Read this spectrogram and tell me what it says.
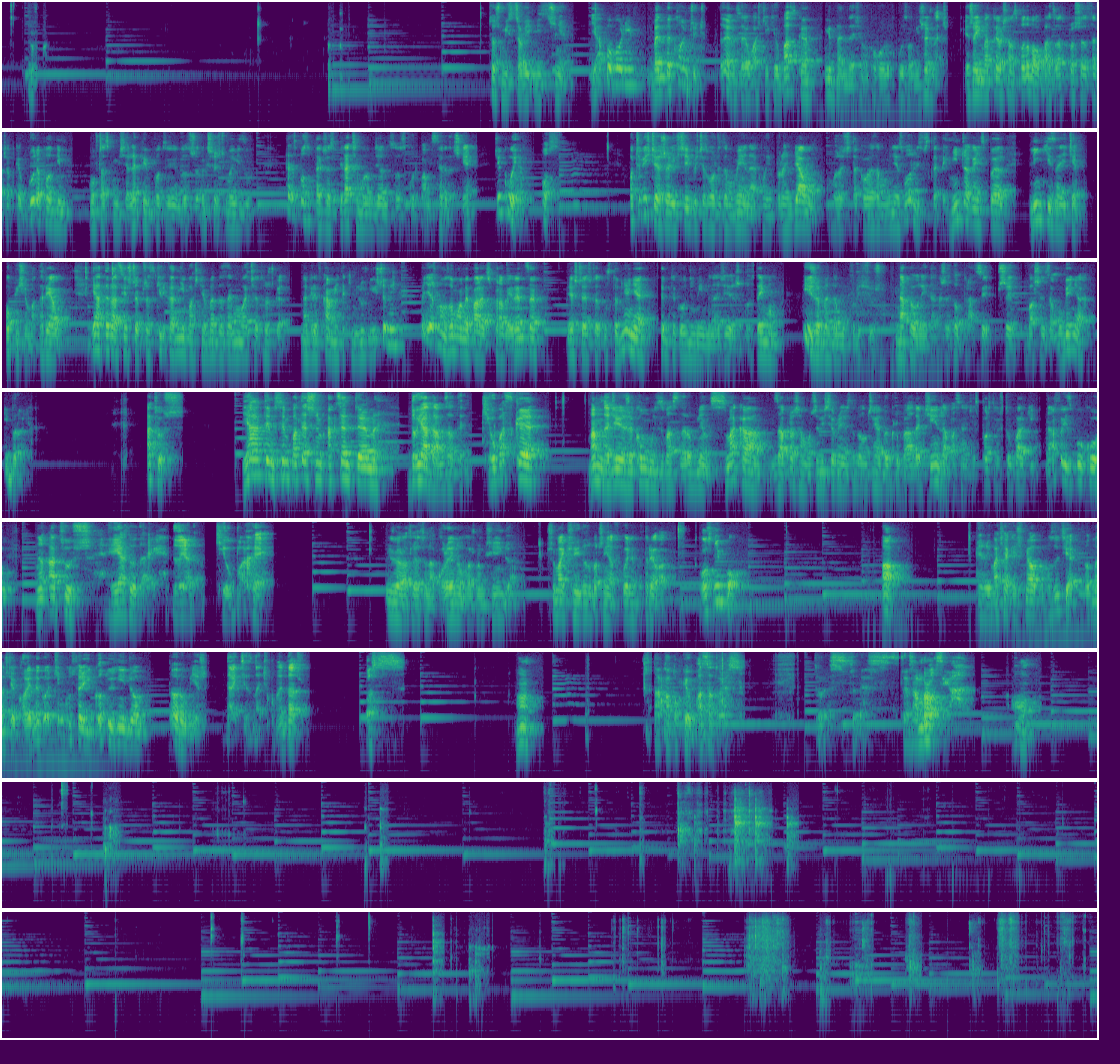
Cóż mistrzowie i mistrzynie, ja powoli będę kończyć. Daję sobie właśnie kiełbaskę i będę się powolutku z wami żegnać. Jeżeli materiał się Wam spodobał, bardzo Was proszę zostawić łapkę w górę pod nim, wówczas mi się lepiej dotrze do większości moich widzów. W ten sposób także wspieracie moją działalność, co góry Wam serdecznie dziękuję. Pos. Oczywiście, jeżeli chcielibyście złożyć zamówienie na jakąś broń białą, możecie takowe zamówienie złożyć w sklepie ninjagames.pl. Linki znajdziecie opisie materiału. Ja teraz jeszcze przez kilka dni właśnie będę zajmować się troszeczkę nagrywkami takimi luźniejszymi, ponieważ mam złamany palec w prawej ręce. Jeszcze jest to usztywnienie. W tym tygodniu miejmy nadzieję, że go zdejmą i że będę mógł wrócić już na pełnej także do pracy przy Waszych zamówieniach i broniach. A cóż, ja tym sympatycznym akcentem dojadam zatem kiełbaskę Mam nadzieję, że komuś z Was narobiłem smaka. Zapraszam oczywiście również do dołączenia do grupy Adepci Ninja, pasjonaci sportu i sztuk walki na Facebooku. No a cóż, ja tutaj dojadam kiełbachę. I zaraz lecę na kolejną ważną misję ninja. Trzymajcie się i do zobaczenia w kolejnych materiałach. O nim po! A! Jeżeli macie jakieś śmiałe propozycje odnośnie kolejnego odcinku serii Gotuj z Ninją, to również dajcie znać w komentarzu. Os. Mm. Taka to kiełbasa to jest. To jest, to jest, to jest ambrozja. O.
